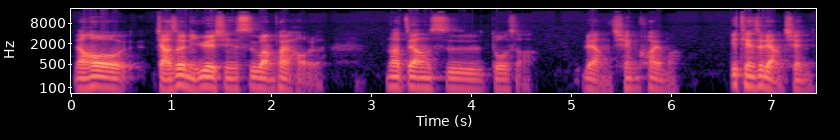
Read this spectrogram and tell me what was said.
然后假设你月薪四万块好了，那这样是多少？两千块吗？一天是两千。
